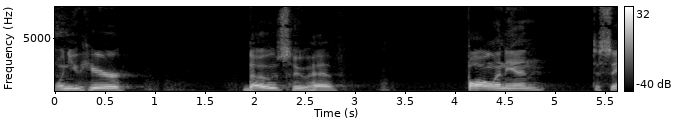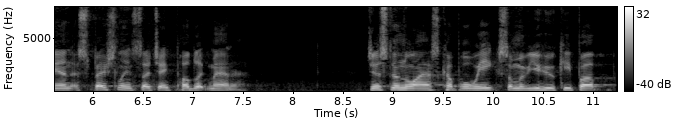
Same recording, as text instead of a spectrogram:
when you hear those who have fallen in to sin, especially in such a public manner. Just in the last couple of weeks, some of you who keep up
